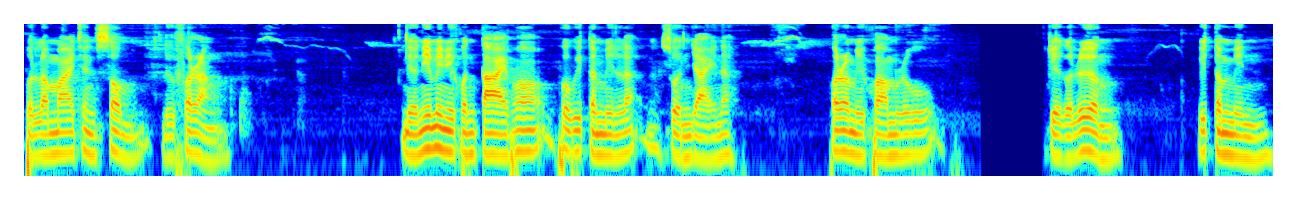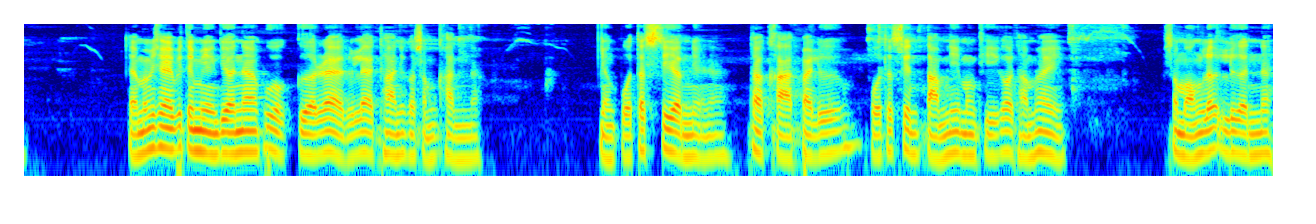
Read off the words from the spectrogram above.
ผลไม้เช่นส้มหรือฝรั่ง เดี๋ยวนี้ไม่มีคนตายเพราะพวกวิตามินละส่วนใหญ่นะ เพราะเรามีความรู้เกี่ยวกับเรื่องวิตามิน แต่มันไม่ใช่วิตามินอย่างเดียวนะ พวกเกลือแร่หรือแร่ธาตุนี่ก็สำคัญนะ อย่างโพแทสเซียมเนี่ยนะ ถ้าขาดไปหรือโพแทสเซียมต่ำนี่บางทีก็ทำให้สมองเลอะเลือนนะ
